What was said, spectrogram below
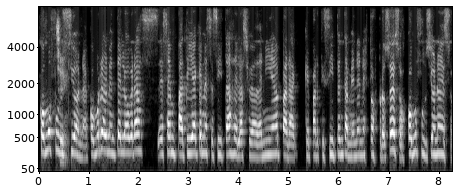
¿cómo funciona? ¿Cómo realmente logras esa empatía que necesitas de la ciudadanía para que participen también en estos procesos? ¿Cómo funciona eso?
